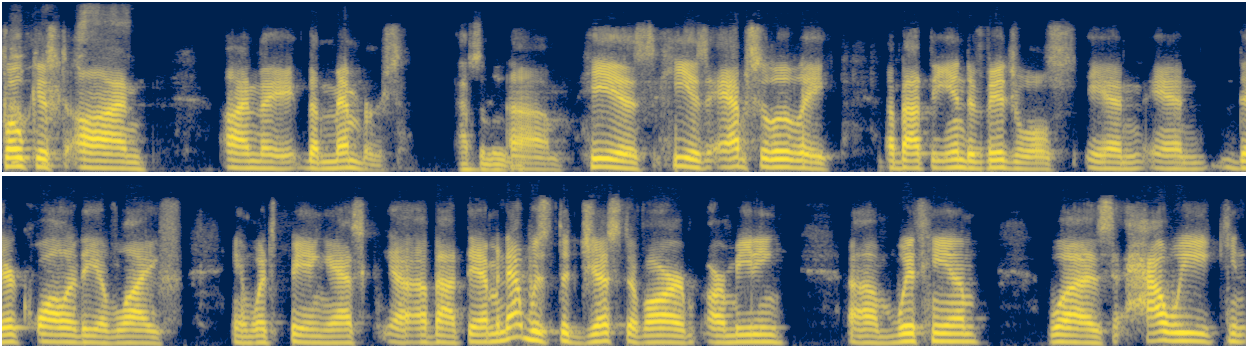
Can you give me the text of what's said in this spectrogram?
focused on on the the members. Absolutely. Um, he is he is absolutely about the individuals and and their quality of life and what's being asked uh, about them. And that was the gist of our our meeting um, with him was how we can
